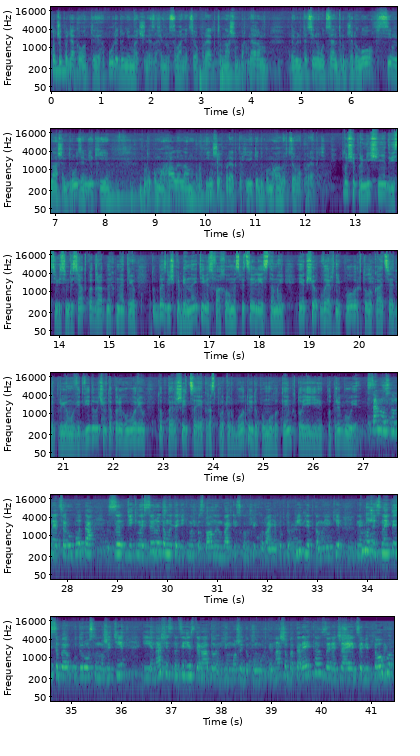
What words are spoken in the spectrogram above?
Хочу подякувати уряду Німеччини за фінансування цього проекту, нашим партнерам, реабілітаційному центру Джерело, всім нашим друзям, які допомагали нам в інших проектах і які допомагали в цьому проекті. Площа приміщення 280 квадратних метрів. Тут безліч кабінетів із фаховими спеціалістами. І якщо верхній поверх то локація для прийому відвідувачів та переговорів, то перший це якраз про турботу і допомогу тим, хто її потребує. Саме основне це робота з дітьми-сиротами та дітьми позбавленими батьківського піклування, тобто підлітками, які не можуть знайти себе у дорослому житті. І наші спеціалісти радо їм можуть допомогти. Наша батарейка заряджається від того,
